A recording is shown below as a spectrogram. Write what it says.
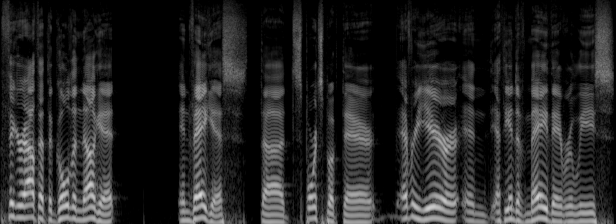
figure out that the Golden Nugget in Vegas, the sports book there, every year in at the end of May they release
